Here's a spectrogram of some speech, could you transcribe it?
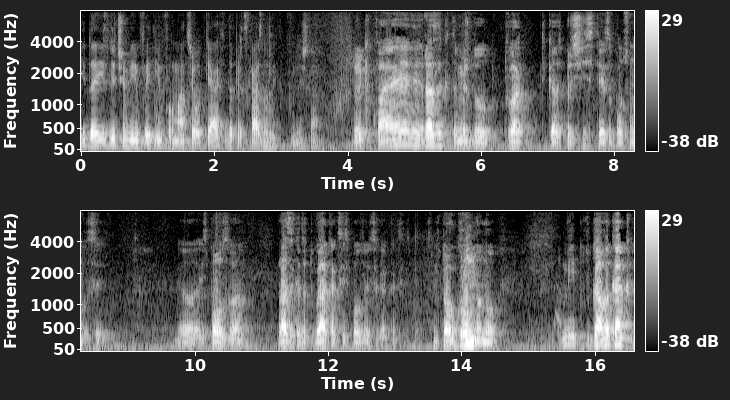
и да извличаме инф, информация от тях и да предсказваме неща. Добре, каква е разликата между това, ти казваш, през 60-те е започна да се е, използва разликата тогава как се използва и сега как се използва. Това е огромна, но Ами, тогава как,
